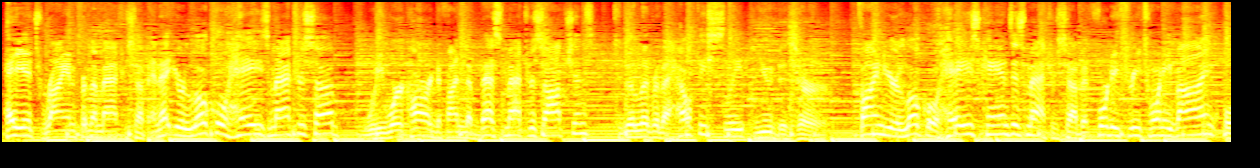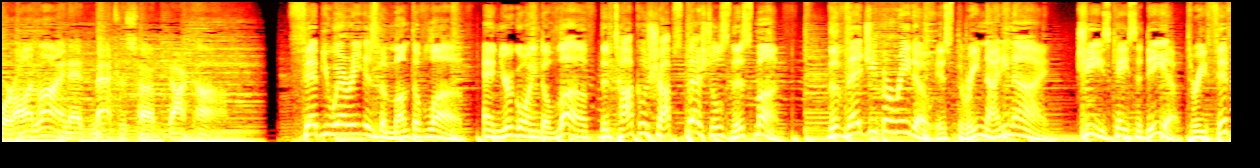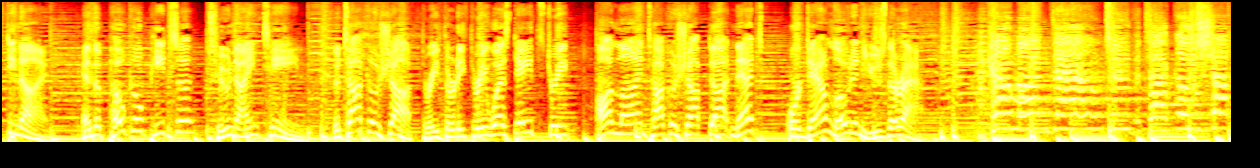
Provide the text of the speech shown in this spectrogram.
Hey, it's Ryan from the Mattress Hub, and at your local Hays Mattress Hub, we work hard to find the best mattress options to deliver the healthy sleep you deserve. Find your local Hays, Kansas Mattress Hub at 4320 Vine or online at mattresshub.com. February is the month of love, and you're going to love the Taco Shop specials this month. The veggie burrito is $3.99, cheese quesadilla $3.59, and the Poco Pizza $2.19. The Taco Shop, 333 West 8th Street, online tacoshop.net, or download and use their app. Come on down to the taco shop.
